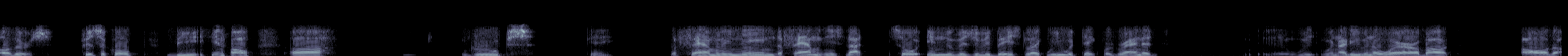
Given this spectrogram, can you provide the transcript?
others, physical, be you know, uh, groups. Okay, the family name, the family. It's not so individually based like we would take for granted. Uh, we we're not even aware about all the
